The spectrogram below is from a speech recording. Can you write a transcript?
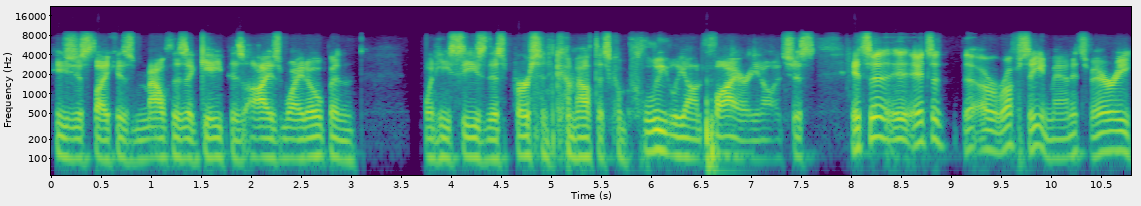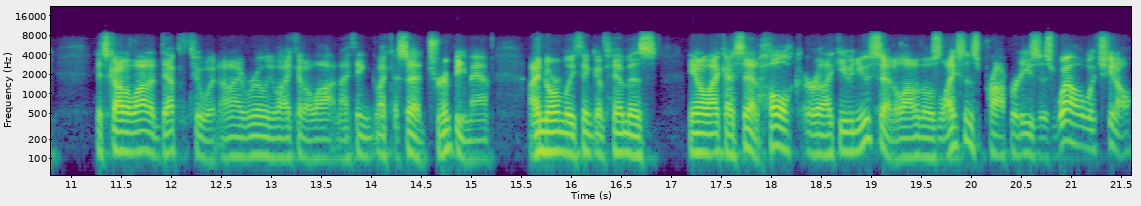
he's just like his mouth is agape, his eyes wide open when he sees this person come out that's completely on fire. You know, it's just it's a it's a a rough scene, man. It's very it's got a lot of depth to it, and I really like it a lot. And I think, like I said, Trimpy, man. I normally think of him as you know, like I said, Hulk, or like even you said, a lot of those licensed properties as well, which you know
